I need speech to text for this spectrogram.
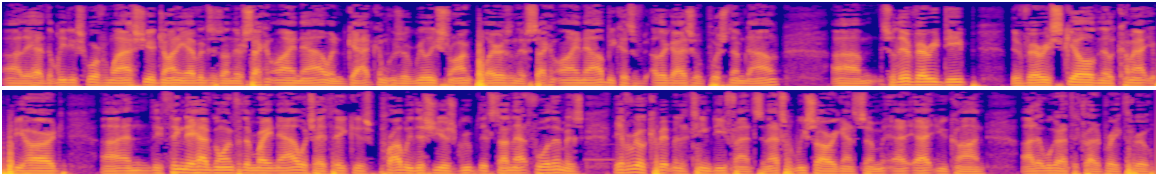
Uh, they had the leading scorer from last year. Johnny Evans is on their second line now, and Gatcomb, who's a really strong player, is on their second line now because of other guys who have pushed them down. Um, so they're very deep. They're very skilled, and they'll come at you pretty hard. Uh, and the thing they have going for them right now, which I think is probably this year's group that's done that for them, is they have a real commitment to team defense, and that's what we saw against them at, at UConn uh, that we're going to have to try to break through.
